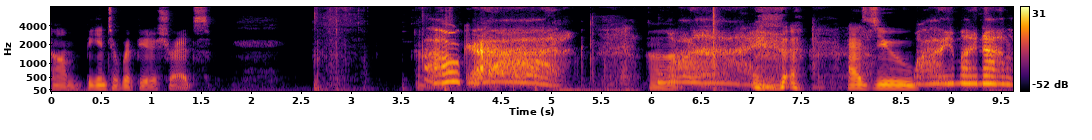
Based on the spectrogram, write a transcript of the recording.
um, begin to rip you to shreds. Uh, Oh God! uh, as you Why am I not a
